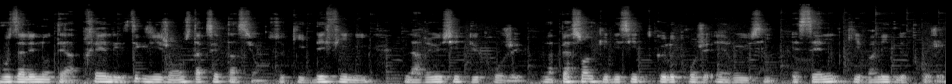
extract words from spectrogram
Vous allez noter après les exigences d'acceptation, ce qui définit la réussite du projet. La personne qui décide que le projet est réussi est celle qui valide le projet.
